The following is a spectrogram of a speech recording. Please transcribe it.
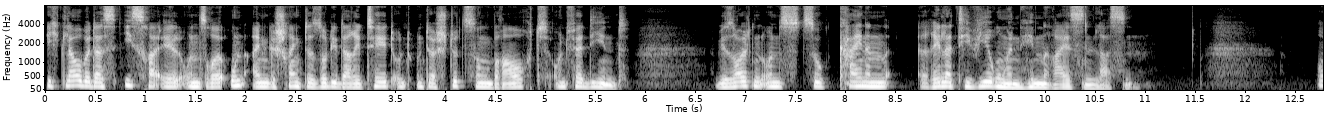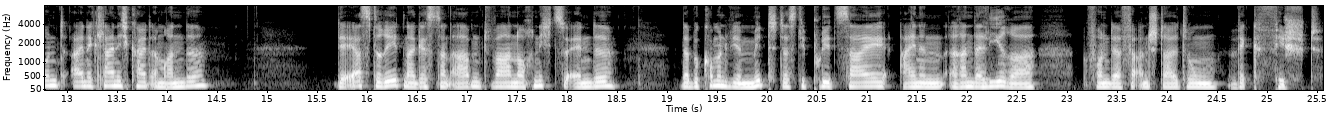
Ich glaube, dass Israel unsere uneingeschränkte Solidarität und Unterstützung braucht und verdient. Wir sollten uns zu keinen Relativierungen hinreißen lassen. Und eine Kleinigkeit am Rande. Der erste Redner gestern Abend war noch nicht zu Ende. Da bekommen wir mit, dass die Polizei einen Randalierer von der Veranstaltung wegfischt.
